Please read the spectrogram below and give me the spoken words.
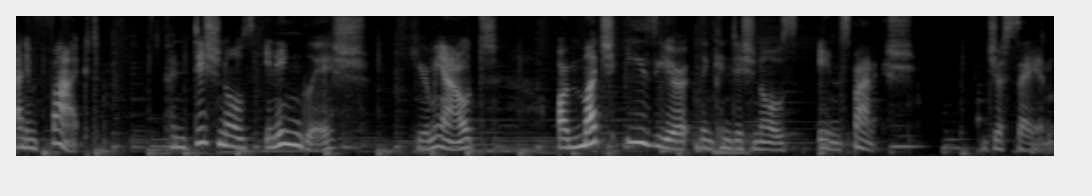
And in fact, conditionals in English, hear me out, are much easier than conditionals in Spanish. Just saying.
